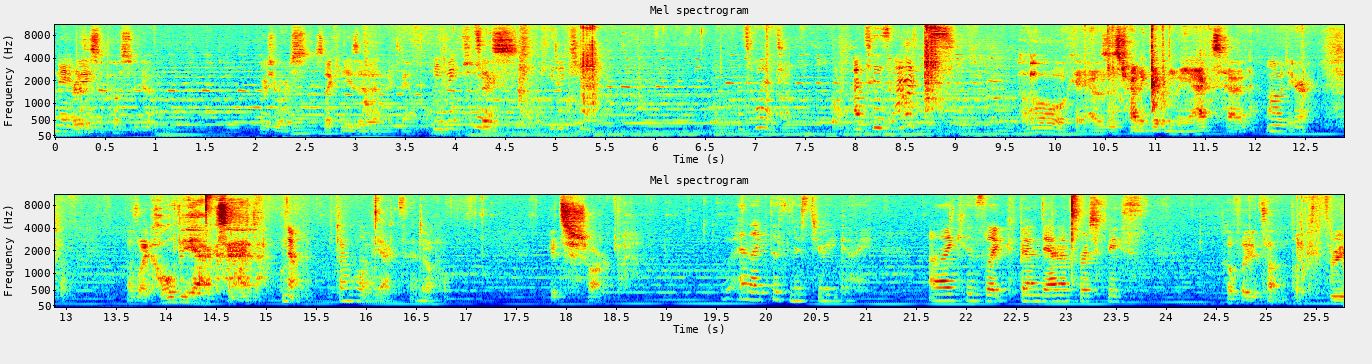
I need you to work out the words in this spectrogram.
Maybe. Where is it supposed to go? Where's yours? So I can use it as an example. He's right What's here. this? He's right here. That's what? That's his axe. Oh, okay. I was just trying to give him the axe head. Oh dear. I was like, hold the axe head. No, don't hold the axe head. Don't hold. It's sharp. I like this mystery guy. I like his like bandana for his face. Hopefully it's not like three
